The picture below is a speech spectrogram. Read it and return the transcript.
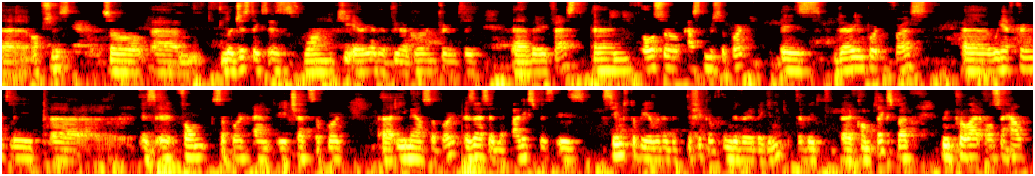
uh, options. So um, logistics is one key area that we are growing currently uh, very fast. Um, also, customer support is very important for us. Uh, we have currently is phone support and a chat support, email support. As I said, like AliExpress is seems to be a little bit difficult in the very beginning. It's a bit uh, complex, but we provide also help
